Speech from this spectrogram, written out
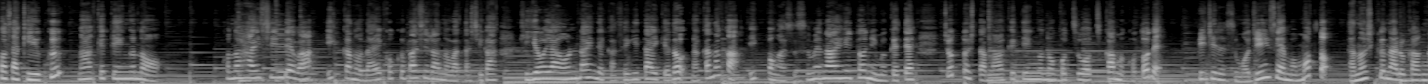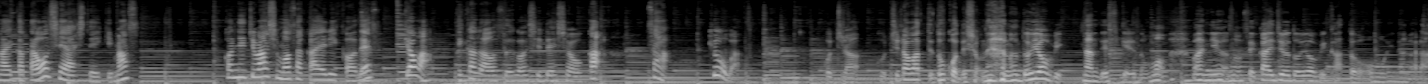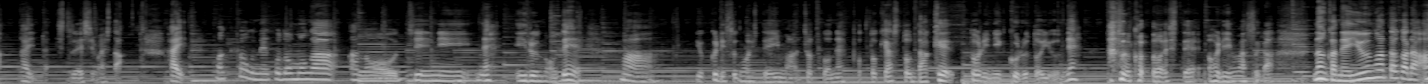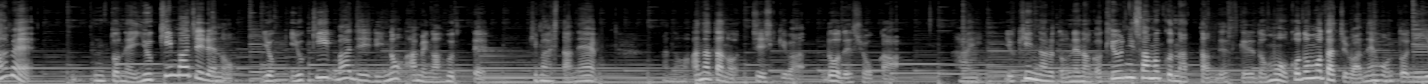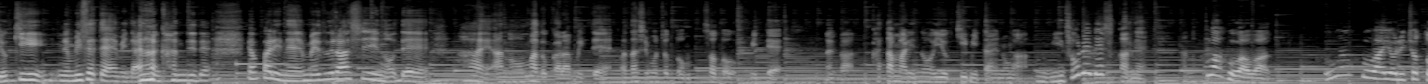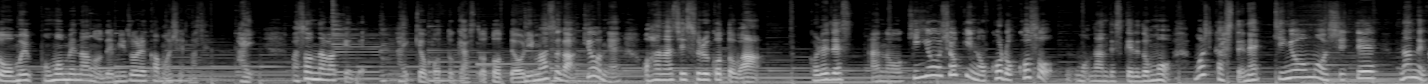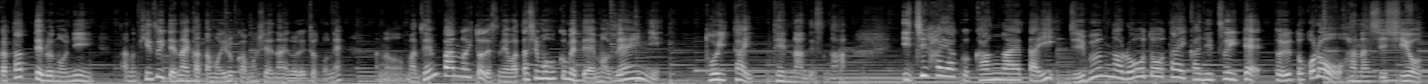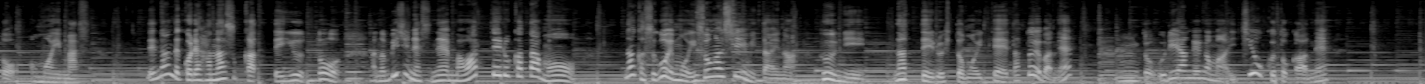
歩先行くマーケティング脳。この配信では一家の大黒柱の私が起業やオンラインで稼ぎたいけどなかなか一歩が進めない人に向けてちょっとしたマーケティングのコツをつかむことでビジネスも人生ももっと楽しくなる考え方をシェアしていきます。こんにちは下坂恵理子です。今日はいかがお過ごしでしょうか？さあ今日はこちらこちらはってどこでしょうね。あの土曜日なんですけれども、まあ、あの世界中土曜日かと思いながらはい失礼しました。はい、まあ、今日ね子供があのうちにねいるのでまあゆっくり過ごして今ちょっとねポッドキャストだけ取りに来るというねあの ことをしておりますがなんかね夕方から雨うんとね雪混じれの雪混じりの雨が降ってきましたね。あのあなたの知識はどうでしょうか？はい、雪になるとねなんか急に寒くなったんですけれども子どもたちはね本当に雪見せてみたいな感じでやっぱりね珍しいので、はい、あの窓から見て私もちょっと外見てなんか塊の雪みたいのがみぞれですかねあのふわふわはふわふわよりちょっと重めなのでみぞれかもしれません。はい。まあ、そんなわけで、はい、今日ポッドキャスト撮っておりますが、今日ね、お話しすることは、これです。あの、企業初期の頃こそもなんですけれども、もしかしてね、起業もして何年か経ってるのに、あの気づいてない方もいるかもしれないので、ちょっとね、あのまあ、全般の人ですね、私も含めてもう全員に問いたい点なんですが、いち早く考えたい自分の労働対価についてというところをお話ししようと思います。で、なんでこれ話すかっていうと、あのビジネスね、回っている方も、なんかすごいもう忙しいみたいな風になっている人もいて例えばねうんと売上がまあ1億とかね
